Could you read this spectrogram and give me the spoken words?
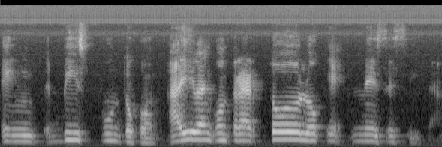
en bis.com. Ahí va a encontrar todo lo que necesita.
